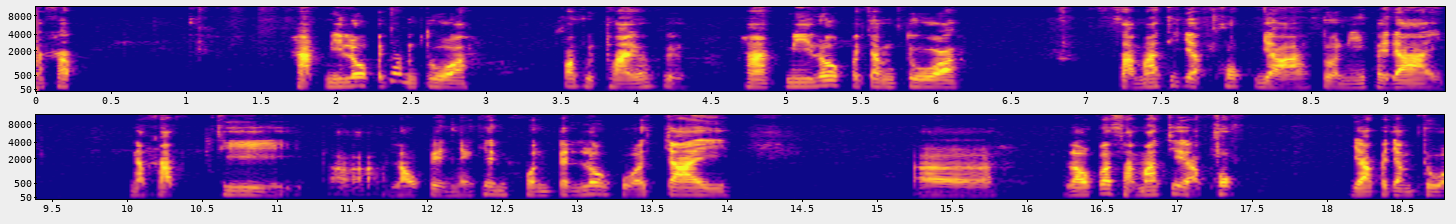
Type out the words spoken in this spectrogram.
นะครับ หากมีโรคประจำตัว ข้อสุดท้ายก็คือ หากมีโรคประจำตัว สามารถที่จะพกยาตัวนี้ไปได้นะครับ ที่เอ่อเราเป็นอย่างเช่นคนเป็นโรคหัวใจเเราก็สามารถที่จะพกยาประจำตัว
